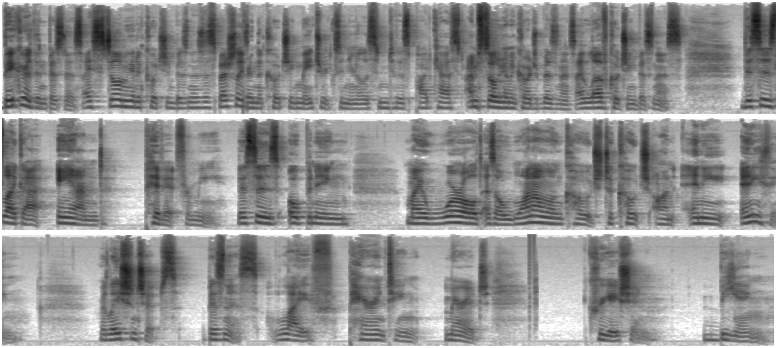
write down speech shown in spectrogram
bigger than business. I still am going to coach in business, especially if you're in the coaching matrix and you're listening to this podcast. I'm still going to coach business. I love coaching business. This is like a and pivot for me. This is opening my world as a one-on-one coach to coach on any anything. Relationships, business, life, parenting, marriage, creation, being,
